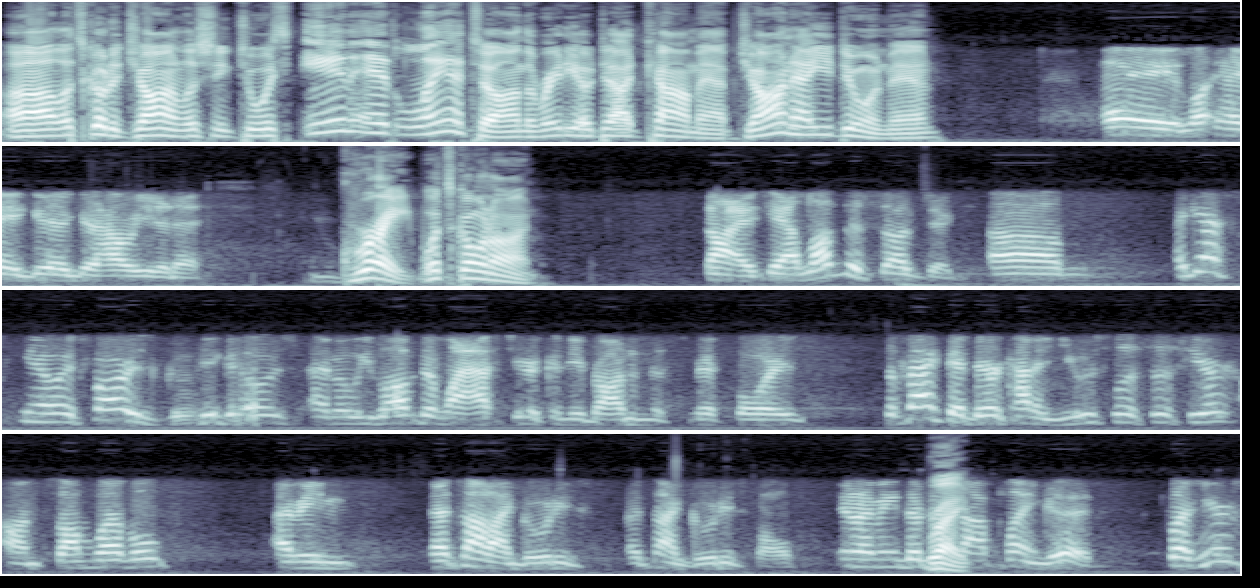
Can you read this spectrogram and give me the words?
Uh, let's go to John listening to us in Atlanta on the radio.com app. John, how you doing, man? Hey, hey, good, good. How are you today? Great. What's going on? Nice. Yeah, I love the subject. Um, I guess, you know, as far as Goody goes, I mean, we loved him last year because he brought in the Smith boys. The fact that they're kind of useless this year on some levels, I mean, that's not on Goody's. That's not Goody's fault. You know what I mean? They're just right. not playing good. But here's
